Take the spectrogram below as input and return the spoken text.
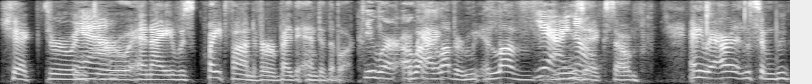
chick through and Yeah. through. And I was quite fond of her by the end of the book. You were, okay. Well, I love her. I love Yeah, I know. music. So anyway, all right. Listen, we,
